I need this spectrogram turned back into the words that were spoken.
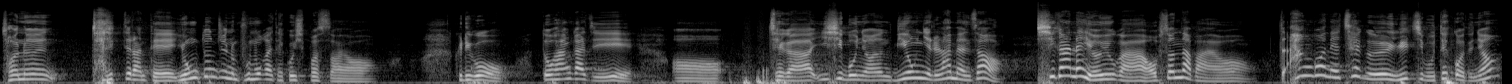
저는 자식들한테 용돈 주는 부모가 되고 싶었어요. 그리고 또 한 가지, 어, 제가 25년 미용 일을 하면서 시간의 여유가 없었나 봐요. 한 권의 책을 읽지 못했거든요.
